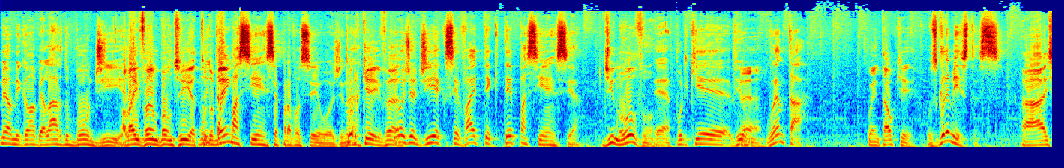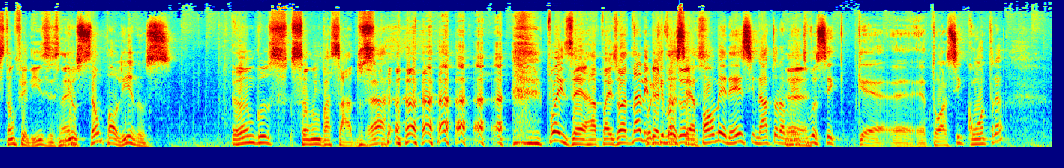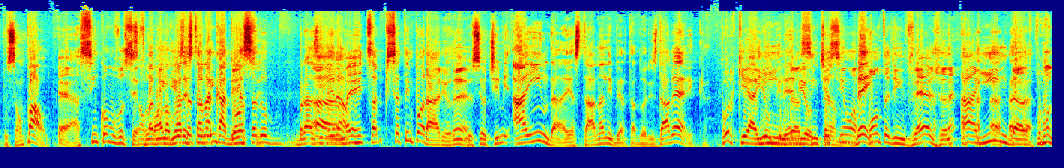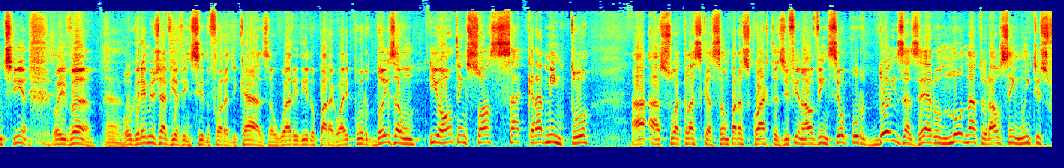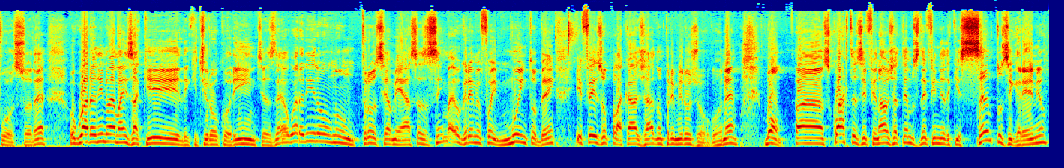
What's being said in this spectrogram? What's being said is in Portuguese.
Meu amigão Abelardo, bom dia. Olá, Ivan, bom dia, tudo Muita bem? paciência para você hoje, né? Por quê, Ivan? Porque hoje é o dia que você vai ter que ter paciência. De novo? É, porque, viu, É. aguentar. Aguentar o quê? Os gremistas Ah, estão felizes, né? e os São Paulinos. Ambos são embaçados. Ah, pois é, rapaz, ó, na porque Libertadores... você é palmeirense, naturalmente É. você quer, é, é, torce contra o São Paulo. É, assim como você São flamenguista... agora está na cabeça torce. do Brasileirão. Ah, mas a gente sabe que isso é temporário, né? E o seu time ainda está na Libertadores da América. Porque ainda, Grêmio senti assim uma ponta de inveja, né? Ainda, pontinha. Ô Ivan, É. o Grêmio já havia vencido fora de casa o Guarani do Paraguai por 2 a 1 E ontem só sacramentou a, a sua classificação para as quartas de final. Venceu por 2 a 0 no natural, sem muito esforço, né? O Guarani não é mais aquele que tirou o Corinthians, né? O Guarani não, não trouxe ameaças assim, mas o Grêmio foi muito bem e fez o placar já no primeiro jogo, né? Bom, as quartas de final já temos definido aqui Santos e Grêmio.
